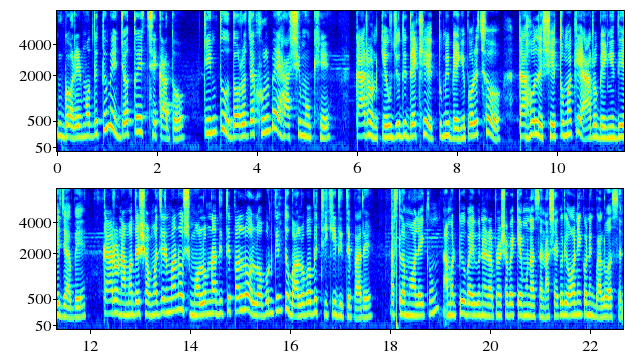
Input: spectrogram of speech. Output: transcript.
ঘরের মধ্যে তুমি যত ইচ্ছে কাঁদো, কিন্তু দরজা খুলবে হাসি মুখে। কারণ কেউ যদি দেখে তুমি ভেঙে পড়েছ, তাহলে সে তোমাকে আরও ভেঙে দিয়ে যাবে। কারণ আমাদের সমাজের মানুষ মলম না দিতে পারলেও লবণ কিন্তু ভালোভাবে ঠিকই দিতে পারে। আসসালামু আলাইকুম, আমার প্রিয় ভাই বোনেরা আপনারা সবাই কেমন আছেন? আশা করি অনেক অনেক ভালো আছেন।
